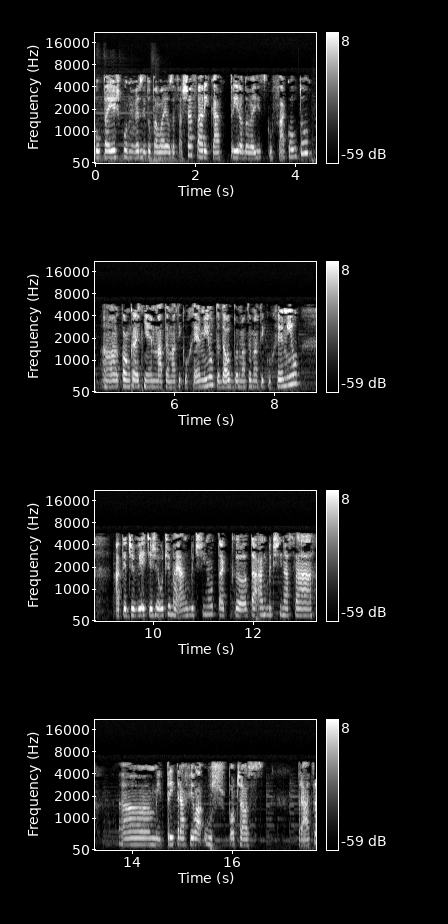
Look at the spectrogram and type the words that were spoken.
UPEŠku Univerzitu Pavla Jozefa Šafárika, prírodovedeckú fakultu, konkrétne matematiku chémiu, teda odbor matematiku chémiu. A keďže viete, že učím aj angličtinu, tak e, tá angličtina sa mi pritrafila už počas práce,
